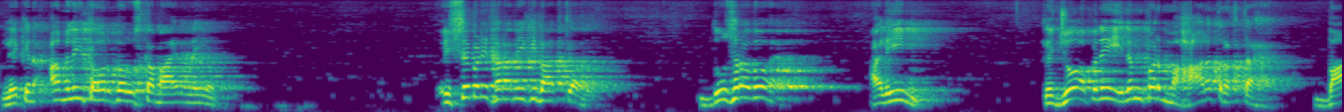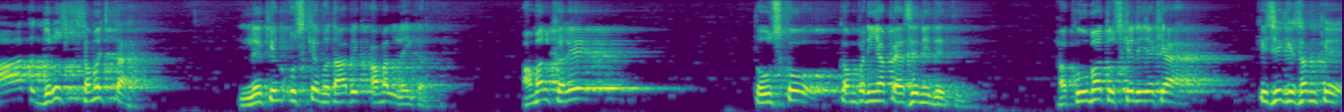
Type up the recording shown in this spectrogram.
لیکن عملی طور پر اس کا ماہر نہیں ہوتا۔ اس سے بڑی خرابی کی بات کیا ہو دوسرا وہ ہے، علیم، کہ جو اپنے علم پر مہارت رکھتا ہے، بات درست سمجھتا ہے، لیکن اس کے مطابق عمل نہیں کرتے عمل کرے تو اس کو کمپنیاں پیسے نہیں دیتی۔ حکومت اس کے لیے کیا ہے؟ کسی قسم کے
